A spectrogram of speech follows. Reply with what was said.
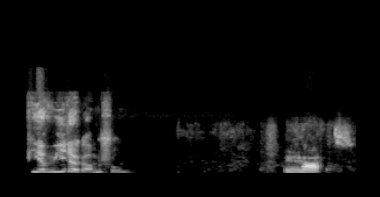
Vier Wiedergaben schon. Nice.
